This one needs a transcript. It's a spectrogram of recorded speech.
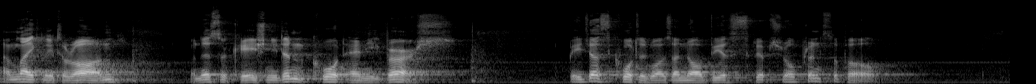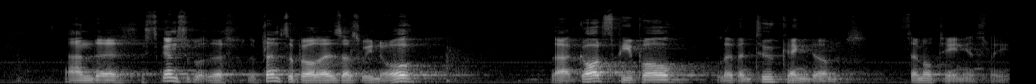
Unlike later on, on this occasion, he didn't quote any verse, but he just quoted what was an obvious scriptural principle. And the, principle, the, the principle is, as we know, that God's people live in two kingdoms simultaneously.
